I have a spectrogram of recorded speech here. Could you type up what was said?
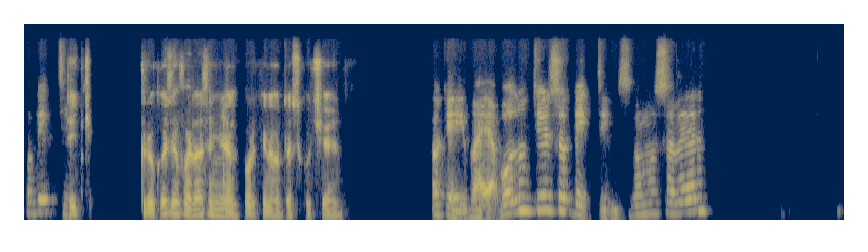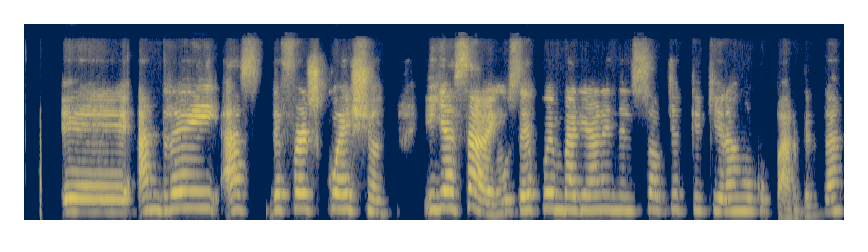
O victims? Teacher, creo que se fue la señal porque no te escuché. Ok, vaya, volunteers or victims. Vamos a ver. Eh, Andrei asked the first question. Y ya saben, ustedes pueden variar en el subject que quieran ocupar, ¿verdad?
